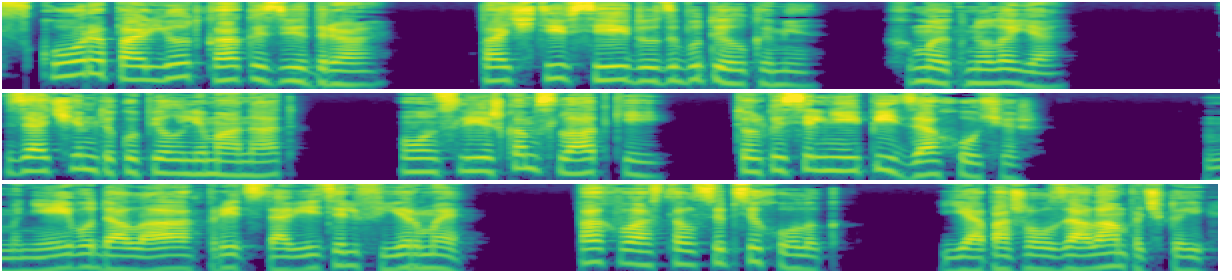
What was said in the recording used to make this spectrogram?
скоро польет, как из ведра. Почти все идут за бутылками», – хмыкнула я. «Зачем ты купил лимонад? Он слишком сладкий, только сильнее пить захочешь». «Мне его дала представитель фирмы», – похвастался психолог. Я пошел за лампочкой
